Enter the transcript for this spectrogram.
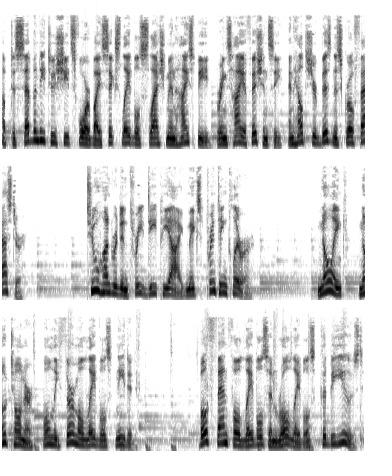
up to 72 sheets 4x6 labels slash min high speed brings high efficiency and helps your business grow faster. 203 dpi makes printing clearer. No ink, no toner, only thermal labels needed. Both fanfold labels and roll labels could be used.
